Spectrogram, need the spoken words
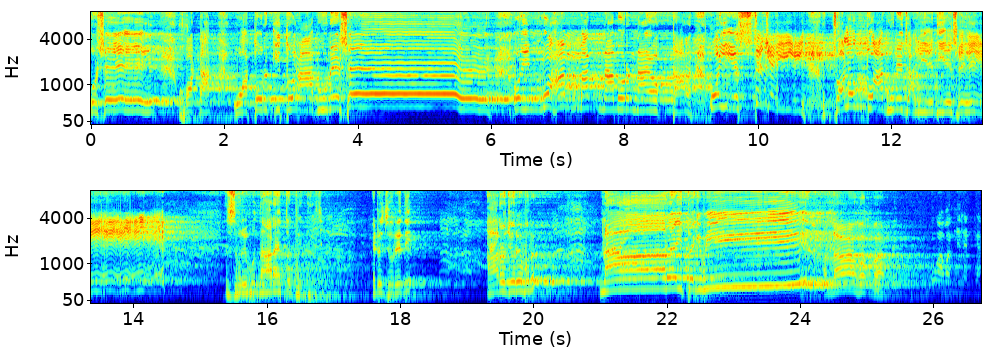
বসে হঠাৎ অতর্কিত আগুন এসে ওই স্টেজেই জ্বলন্ত আগুনে জ্বালিয়ে দিয়েছে। জোরে বলতে আড়াই তো দিয়েছে। একটু জোরে দিন। আরও জোরে বলুন। নারাই তকবীর। আল্লাহ আকবার। ও আবার নিলেন কেন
